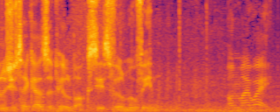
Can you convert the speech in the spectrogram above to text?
As soon as you take out the pillboxes, we'll move in. on my way.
